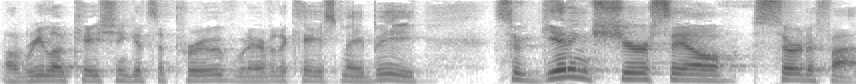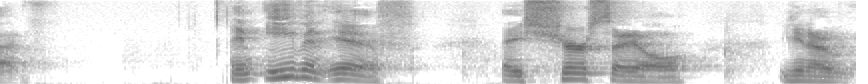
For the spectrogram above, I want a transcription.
a relocation gets approved, whatever the case may be. So getting Sure Sale certified. And even if a Sure Sale, you know,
